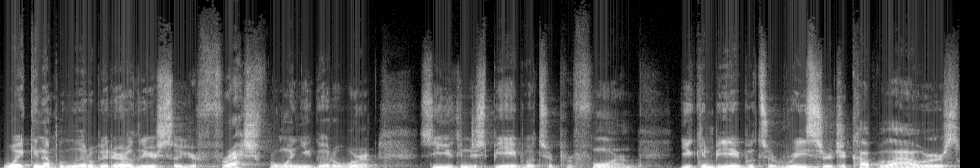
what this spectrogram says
waking up a little bit earlier so you're fresh for when you go to work so you can just be able to perform. You can be able to research a couple hours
